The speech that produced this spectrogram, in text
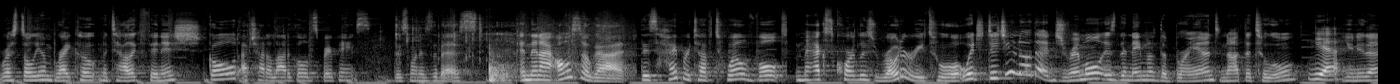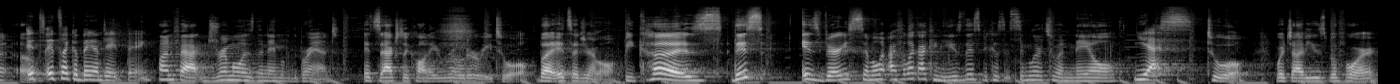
Rust-Oleum Bright Coat Metallic Finish Gold. I've tried a lot of gold spray paints. This one is the best. And then I also got this Hyper Tough 12 volt max cordless rotary tool, which did you know that Dremel is the name of the brand, not the tool? Yeah. You knew that? Oh. It's it's like a band-aid thing. Fun fact, Dremel is the name of the brand. It's actually called a rotary tool, but it's a Dremel because this is very similar. I feel like I can use this because it's similar to a nail Yes. tool, which I've used before.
